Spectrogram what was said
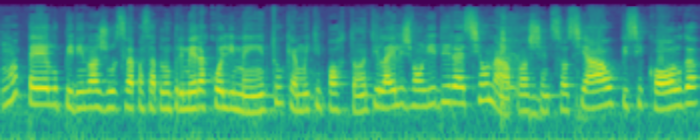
um apelo, pedindo ajuda. Você vai passar pelo primeiro acolhimento, que é muito importante, e lá eles vão lhe direcionar para um assistente social, psicóloga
